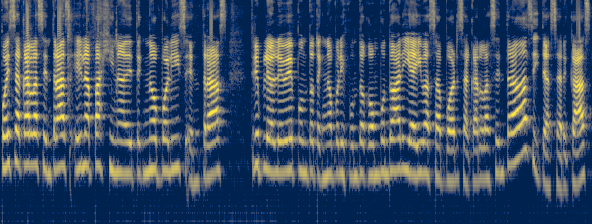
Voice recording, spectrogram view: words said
puedes sacar las entradas en la página de Tecnópolis, entras www.tecnopolis.com.ar y ahí vas a poder sacar las entradas y te acercás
